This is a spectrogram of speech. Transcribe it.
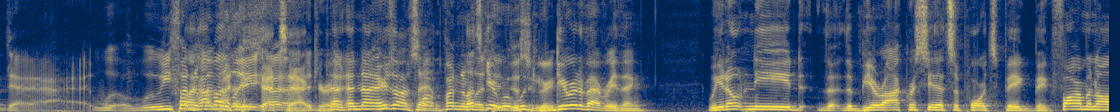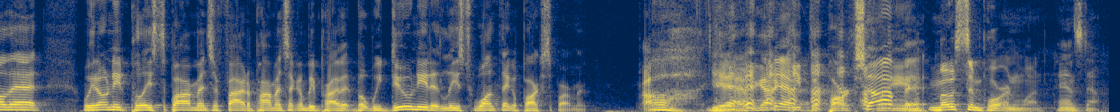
we we how fundamentally. I think that's uh, accurate. No, no, here's what I'm saying. fun- Let's get, we- disagree. get rid of everything. We don't need the, the bureaucracy that supports big big farm and all that. We don't need police departments or fire departments that can be private, but we do need at least one thing: a parks department. Oh, yeah, we got to Yeah. keep the parks Stop clean. it. Most important one, hands down.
